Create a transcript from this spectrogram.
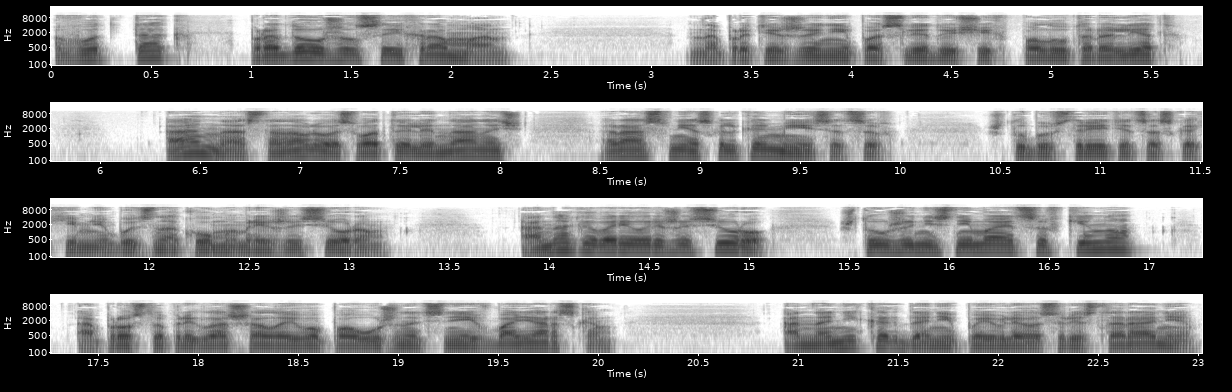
Вот так продолжился их роман. На протяжении последующих полутора лет Анна останавливалась в отеле на ночь раз в несколько месяцев, чтобы встретиться с каким-нибудь знакомым режиссером. Она говорила режиссеру, что уже не снимается в кино, а просто приглашала его поужинать с ней в Боярском. Она никогда не появлялась в ресторане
